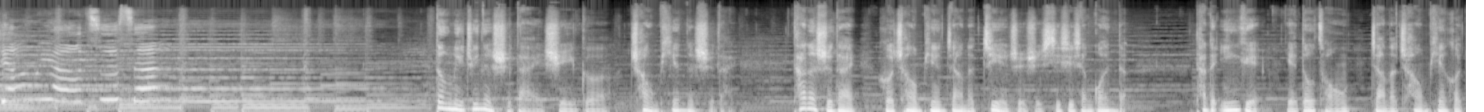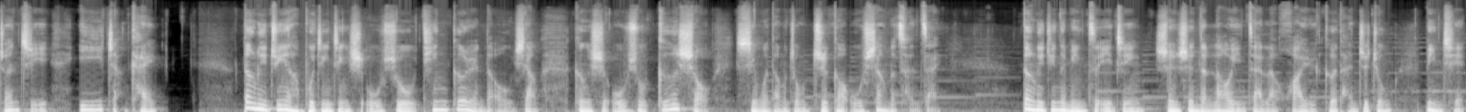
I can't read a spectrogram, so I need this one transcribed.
逍遥自在。邓丽君的时代是一个唱片的时代，她的时代和唱片这样的介质是息息相关的，她的音乐也都从这样的唱片和专辑一一展开。邓丽君啊，不仅仅是无数听歌人的偶像，更是无数歌手心目当中至高无上的存在。邓丽君的名字已经深深地烙印在了华语歌坛之中，并且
